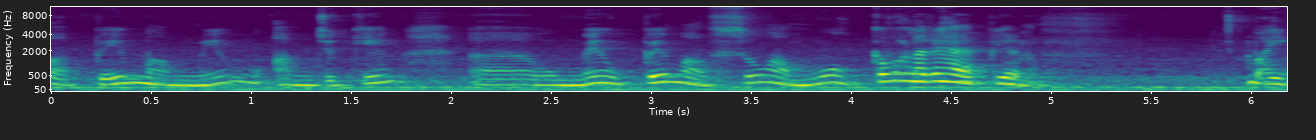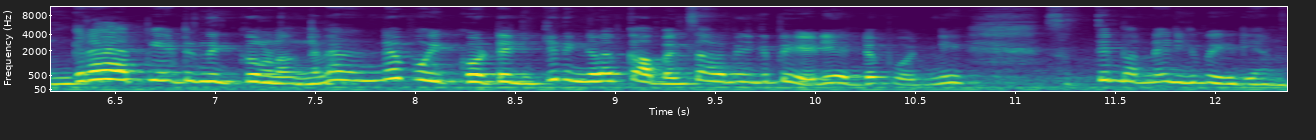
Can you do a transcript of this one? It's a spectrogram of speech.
പപ്പയും മമ്മിയും അംജുക്കയും ഉമ്മയും ഉപ്പയും അഫ്സും അമ്മും ഒക്കെ വളരെ ഹാപ്പിയാണ് ഭയങ്കര ഹാപ്പി ആയിട്ട് നിൽക്കുകയാണ് അങ്ങനെ തന്നെ പോയിക്കോട്ടെ. എനിക്ക് നിങ്ങളെ കമൻസ് ആകുമ്പോൾ എനിക്ക് പേടിയാണ് എന്റെ പൊന്നി. സത്യം പറഞ്ഞാൽ എനിക്ക് പേടിയാണ്.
